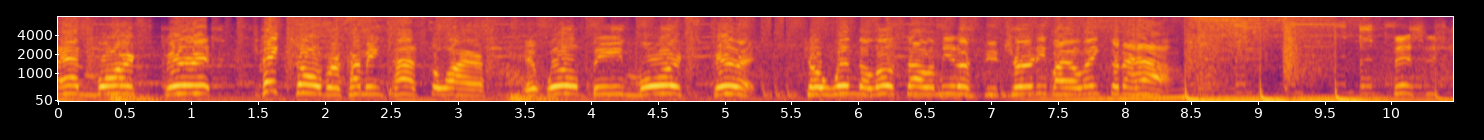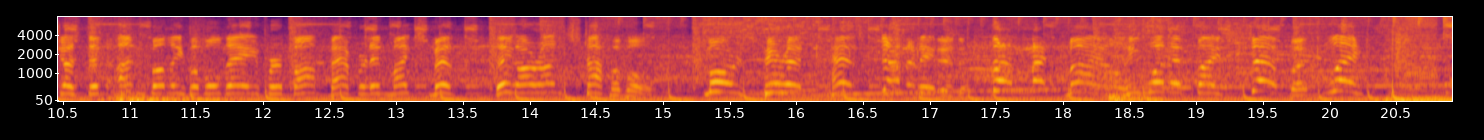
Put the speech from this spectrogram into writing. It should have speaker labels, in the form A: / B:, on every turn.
A: and Mor Spirit takes over coming past the wire. It will be Mor Spirit to win the Los Alamitos Futurity by a length and a half.
B: This is just an unbelievable day for Bob Baffert and Mike Smith. They are unstoppable. Mor Spirit has dominated the Met Mile. He won it by seven lengths.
